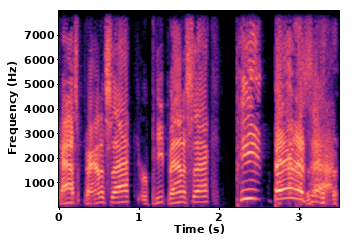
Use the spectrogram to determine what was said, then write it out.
Cass Panasak or Pete Panasak? Pete Banaszak.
